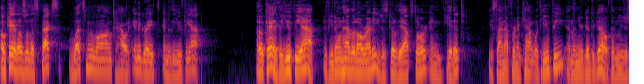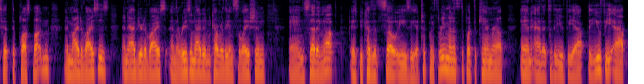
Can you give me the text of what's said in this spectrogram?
Okay, those are the specs. Let's move on to how it integrates into the Eufy app. Okay, the Eufy app. If you don't have it already, you just go to the App Store and get it. You sign up for an account with Eufy and then you're good to go. Then you just hit the plus button in My Devices and add your device. And the reason I didn't cover the installation and setting up is because it's so easy. It took me three minutes to put the camera up and add it to the Eufy app. The Eufy app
